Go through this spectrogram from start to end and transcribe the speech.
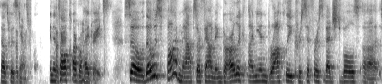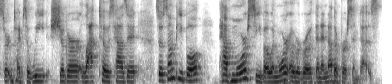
That's what it stands okay. for and it's okay. all carbohydrates. So those FODMAPs are found in garlic, onion, broccoli, cruciferous vegetables, uh, certain types of wheat, sugar, lactose has it. So some people have more SIBO and more overgrowth than another person does.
